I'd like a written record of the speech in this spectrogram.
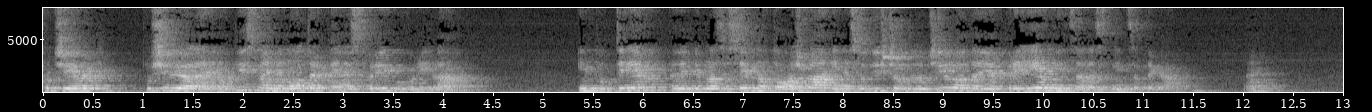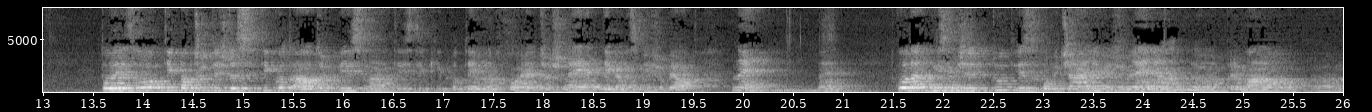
kočevar pošiljala eno pismo in je noter ene stvari govorila. In potem je bila zasebna tožba in je sodišče odločilo, da je prejemnica lastnica tega. Ne. To je zelo, ti pa čutiš, da si ti kot avtor pisma, tisti, ki potem lahko rečeš, ne, tega ne smeš objaviti. Ne. ne. Tako da, mislim, že tudi iz običajnega življenja uh, premalo uh,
